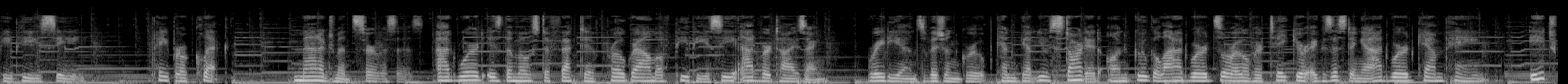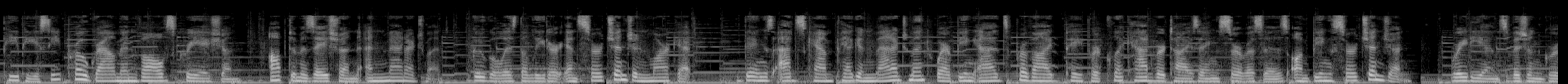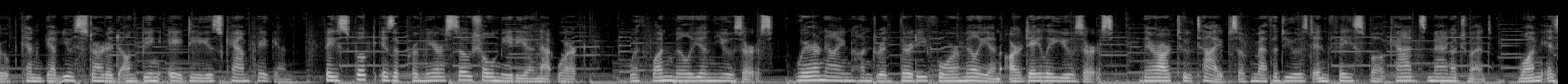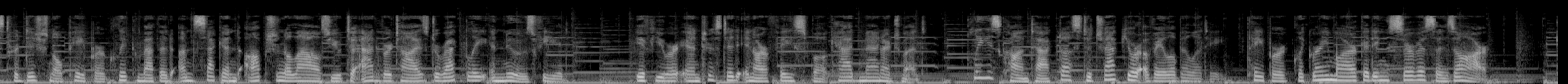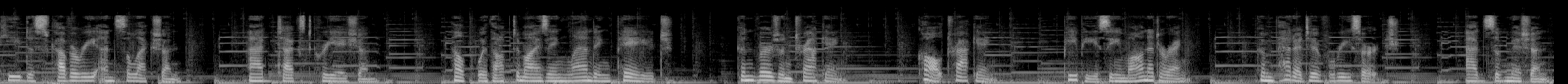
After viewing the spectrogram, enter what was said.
PPC. Pay-per-click. Management Services. AdWord is the most effective program of PPC advertising. Radiance Vision Group can get you started on Google AdWords or overtake your existing AdWord campaign. Each PPC program involves creation, optimization and management. Google is the leader in search engine market. Bing's Ads campaign management where Bing Ads provide pay-per-click advertising services on Bing search engine. Radiance Vision Group can get you started on Bing Ads campaign. Facebook is a premier social media network. With 1 million users, where 934 million are daily users, there are two types of method used in Facebook ads management. One is traditional pay-per-click method and second option allows you to advertise directly in newsfeed. If you are interested in our Facebook ad management, please contact us to check your availability. Pay-per-click remarketing services are Key discovery and selection. Ad text creation. Help with optimizing landing page. Conversion tracking. Call tracking. PPC monitoring. Competitive research. Ad submission.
